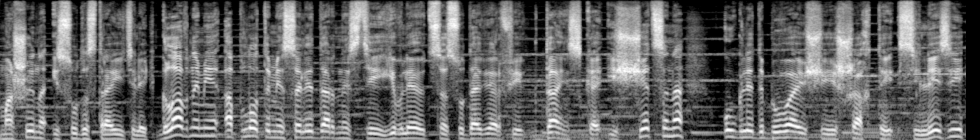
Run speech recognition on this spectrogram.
машина и судостроителей. Главными оплотами «Солидарности» являются судоверфи Гданьска и Щецина, угледобывающие шахты Силезии,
